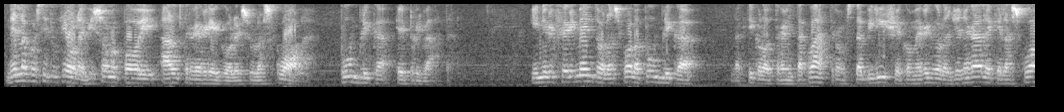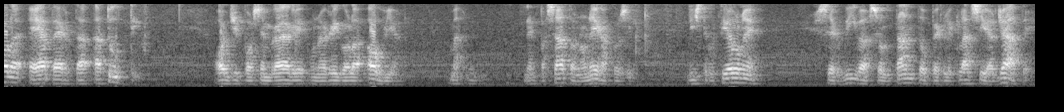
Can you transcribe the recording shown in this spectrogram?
Nella Costituzione vi sono poi altre regole sulla scuola, pubblica e privata. In riferimento alla scuola pubblica, l'articolo 34 stabilisce come regola generale che la scuola è aperta a tutti. Oggi può sembrare una regola ovvia, ma nel passato non era così. L'istruzione serviva soltanto per le classi agiate,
